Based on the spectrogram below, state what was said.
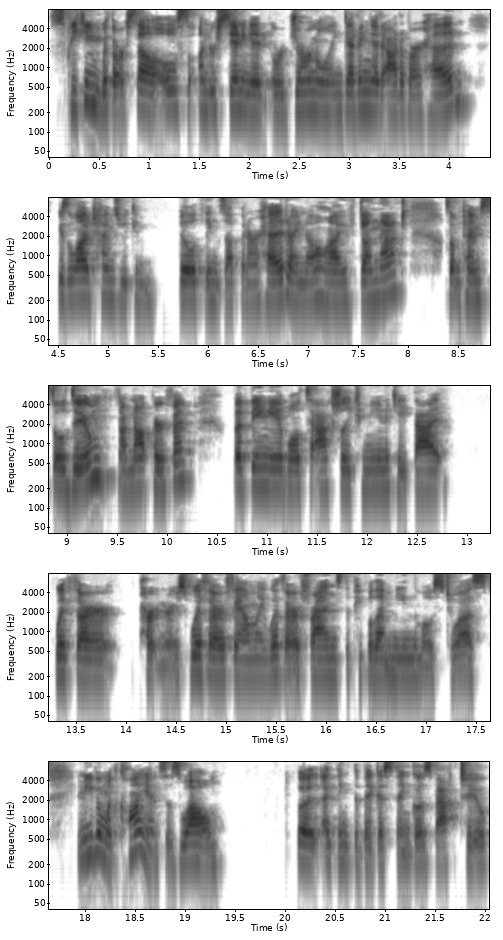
speaking with ourselves, understanding it or journaling, getting it out of our head. Because a lot of times we can build things up in our head. I know I've done that sometimes still do. I'm not perfect, but being able to actually communicate that with our partners, with our family, with our friends, the people that mean the most to us, and even with clients as well. But I think the biggest thing goes back to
